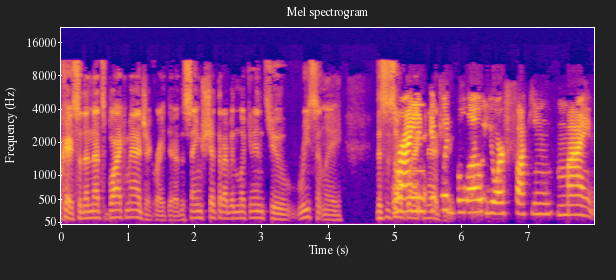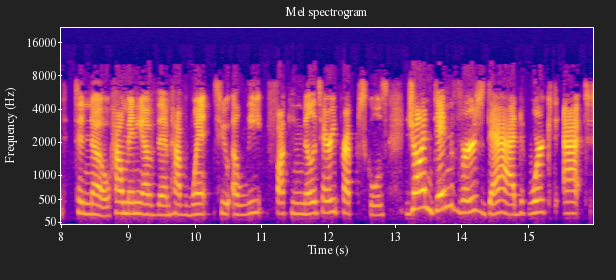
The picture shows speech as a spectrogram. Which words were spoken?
Okay, so then that's black magic right there. The same shit that I've been looking into recently. This is Ryan, it would blow your fucking mind to know how many of them have went to elite fucking military prep schools. John Denver's dad worked at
